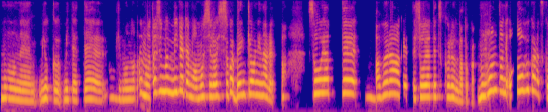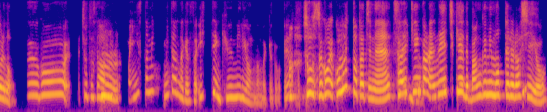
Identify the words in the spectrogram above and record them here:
もうね、よく見てて、うん着物。でも私も見てても面白いし、すごい勉強になる。あ、そうやってうん油揚げってそうやって作るんだとか。もう本当にお豆腐から作るの。すごい。ちょっとさ、うん。インスタ見、見たんだけどさ、1.9 million なんだけど。え、あ、そう、すごい。この人たちね、最近から NHK で番組持ってるらしいよ。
